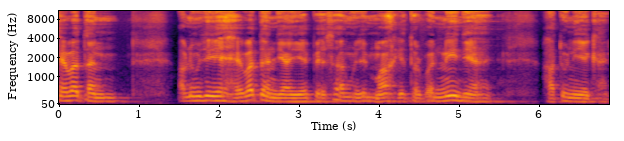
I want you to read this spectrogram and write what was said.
ہے وطن اب نے مجھے یہ ہے دیا یہ پیسہ مجھے ماہ کے طور پر نہیں دیا ہے۔ خاتون یہ کہیں۔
